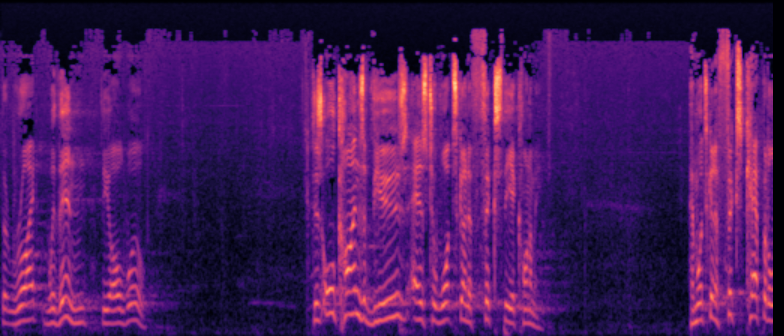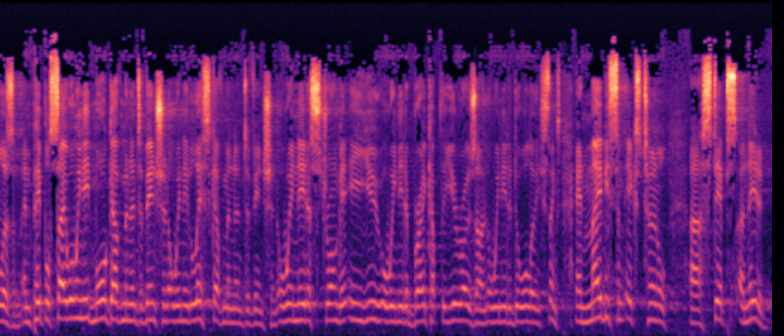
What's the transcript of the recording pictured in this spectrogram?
but right within the old world. There's all kinds of views as to what's going to fix the economy and what's going to fix capitalism. And people say, well, we need more government intervention, or we need less government intervention, or we need a stronger EU, or we need to break up the Eurozone, or we need to do all of these things. And maybe some external uh, steps are needed.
